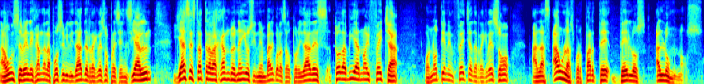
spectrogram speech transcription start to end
aún se ve lejana la posibilidad del regreso presencial. Ya se está trabajando en ello, sin embargo, las autoridades todavía no hay fecha o no tienen fecha de regreso a las aulas por parte de los alumnos.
